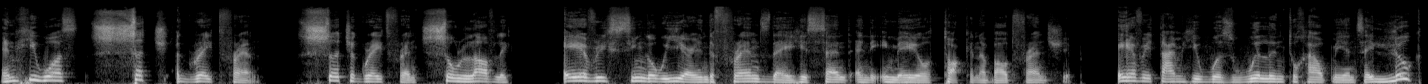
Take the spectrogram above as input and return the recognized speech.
And he was such a great friend, such a great friend, so lovely. Every single year in the Friends Day, he sent an email talking about friendship. Every time he was willing to help me and say, Look,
